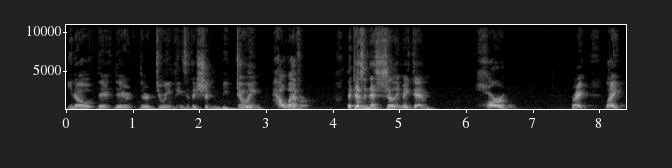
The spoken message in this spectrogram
you know they they're they're doing things that they shouldn't be doing. However that doesn't necessarily make them horrible right? Like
